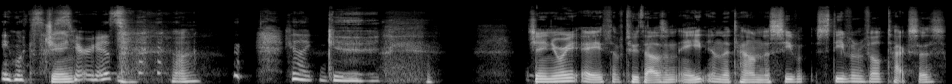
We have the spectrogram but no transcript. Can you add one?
You look so Jane- serious. Huh? you're like good. January 8th of 2008 in the town of Stephenville, Texas,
